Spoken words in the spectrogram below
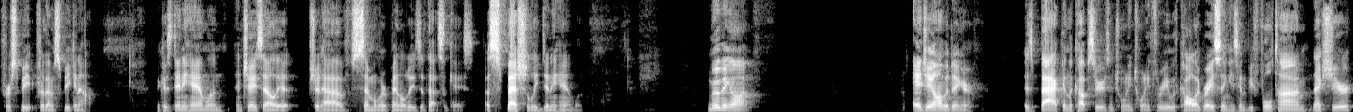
for speak for them speaking out. Because Denny Hamlin and Chase Elliott should have similar penalties if that's the case, especially Denny Hamlin. Moving on. AJ Allmendinger is back in the Cup Series in 2023 with Kaulig Racing. He's going to be full time next year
